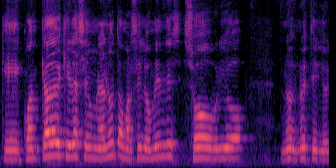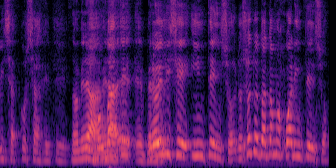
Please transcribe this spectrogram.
Que cada vez que le hacen una nota Marcelo Méndez, sobrio, no, no exterioriza cosas de, este- No, mirá, combate, mirá, eh, eh, pero, pero- él dice intenso. Nosotros tratamos de jugar intenso.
